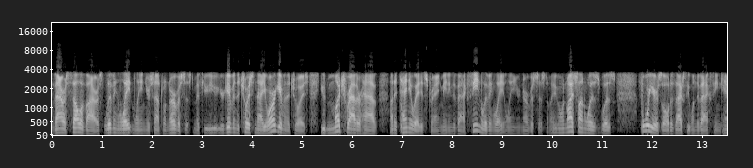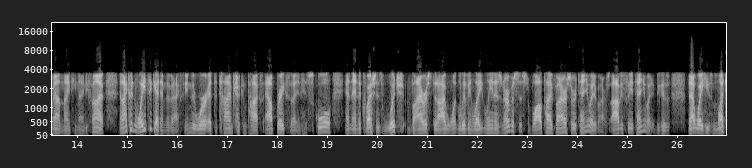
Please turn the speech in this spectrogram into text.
varicella virus living latently in your central nervous system. If you, you're given the choice, now you are given the choice, you'd much rather have an attenuated strain, meaning the vaccine living latently in your nervous system. Mean, when my son was was four years old is actually when the vaccine came out in 1995, and I couldn't wait to get him the vaccine. There were at the time chickenpox outbreaks uh, in his school, and and the question is which virus did I want living latently in his nervous system, wild type virus or attenuated virus? Obviously attenuated, because that way he's much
